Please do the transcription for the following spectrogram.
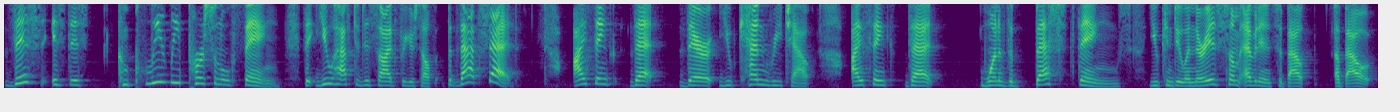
this is this completely personal thing that you have to decide for yourself. But that said, I think that there you can reach out. I think that one of the best things you can do, and there is some evidence about about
